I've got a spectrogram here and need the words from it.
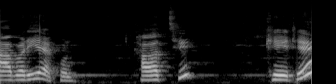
না বাড়িয়ে এখন খাওয়াচ্ছি। খেয়ে ঠেয়ে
